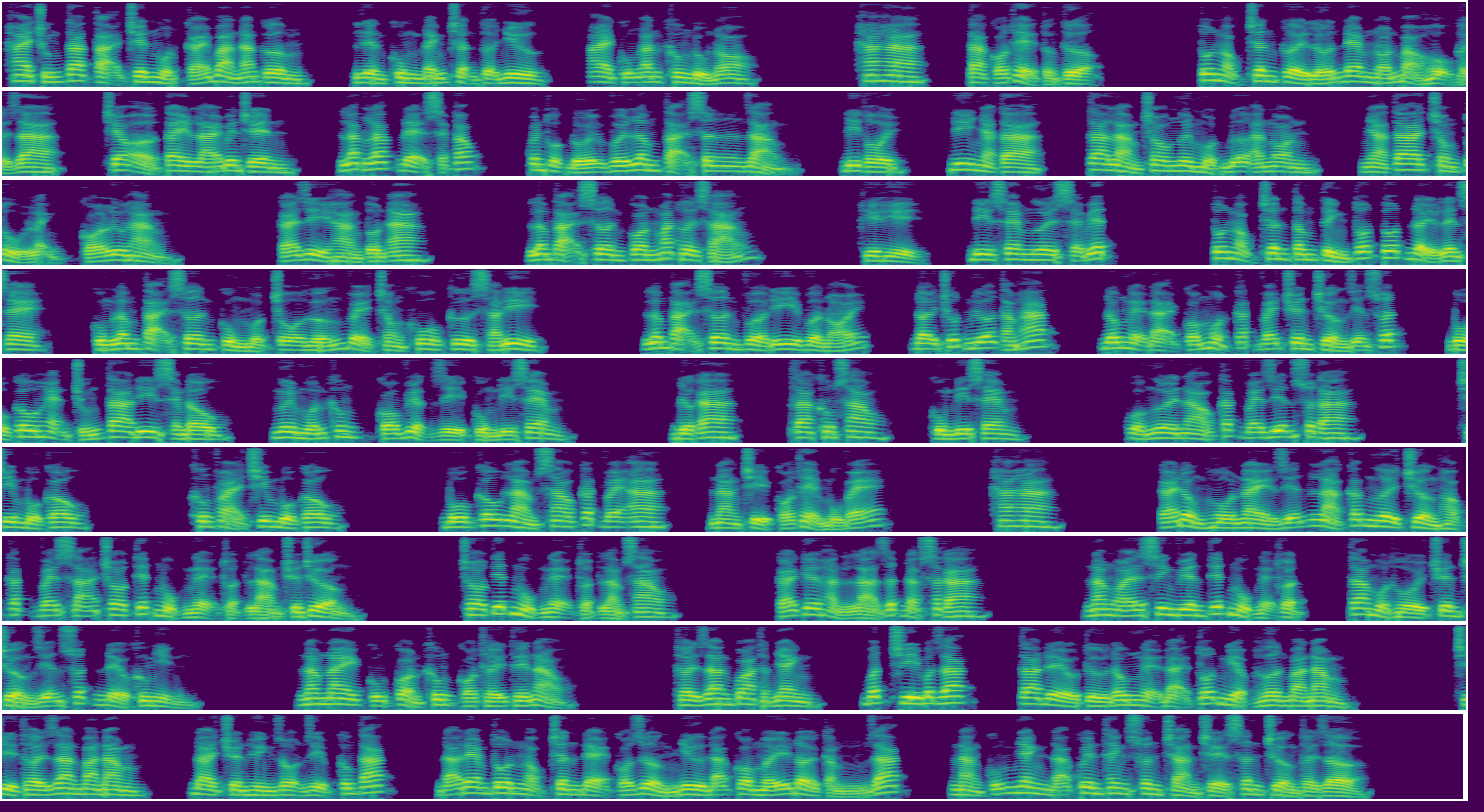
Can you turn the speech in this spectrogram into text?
Hai chúng ta tại trên một cái bàn ăn cơm, liền cùng đánh trận tựa như ai cũng ăn không đủ no. Ha ha, ta có thể tưởng tượng. Tôn ngọc chân cười lớn đem nón bảo hộ cởi ra, treo ở tay lái bên trên, lắc lắc đệ xẹp tóc, quen thuộc đối với lâm tại sân giảng, đi thôi, đi nhà ta ta làm cho ngươi một bữa ăn ngon, nhà ta trong tủ lạnh có lưu hàng. Cái gì hàng tồn a? Lâm tại sơn con mắt hơi sáng. Kỳ hỉ đi xem ngươi sẽ biết. Tôn ngọc chân tâm tình tốt tốt đẩy lên xe, cùng lâm tại sơn cùng một chỗ hướng về trong khu cư xá đi. Lâm tại sơn vừa đi vừa nói, đợi chút nữa tám h đông nghệ đại có một cắt vẽ chuyên trường diễn xuất, bổ câu hẹn chúng ta đi xem đâu, ngươi muốn không có việc gì cùng đi xem được a, ta không sao, cùng đi xem. Của người nào cắt vẽ diễn xuất a? Chim bồ câu. Không phải chim bồ câu. Bồ câu làm sao cắt vẽ a, nàng chỉ có thể mù vẽ. Ha ha. Cái đồng hồ này diễn là các ngươi trường học cắt vẽ xã cho tiết mục nghệ thuật làm chuyên trường. Cho tiết mục nghệ thuật làm sao? Cái kia hẳn là rất đặc sắc ca năm ngoái sinh viên tiết mục nghệ thuật, ta một hồi chuyên trường diễn xuất đều không nhìn. Năm nay cũng còn không có thấy thế nào. Thời gian qua thật nhanh, bất chi bất giác, ta đều từ đông nghệ đại tốt nghiệp hơn ba năm. Chỉ thời gian ba năm, đài truyền hình rộn dịp công tác đã đem tôn ngọc chân đệ có dường như đã có mấy đời cảm giác, nàng cũng nhanh đã quên thanh xuân tràn trề sân trường thời giờ.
